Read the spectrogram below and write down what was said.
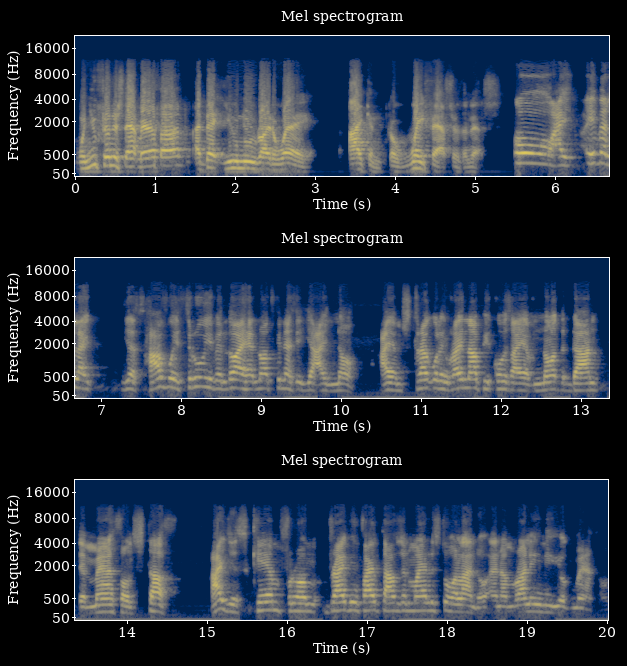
when you finished that marathon, I bet you knew right away, I can go way faster than this. Oh, I even like yes, halfway through, even though I had not finished it, yeah, I know. I am struggling right now because I have not done the marathon stuff. I just came from driving 5,000 miles to Orlando and I'm running New York Marathon.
